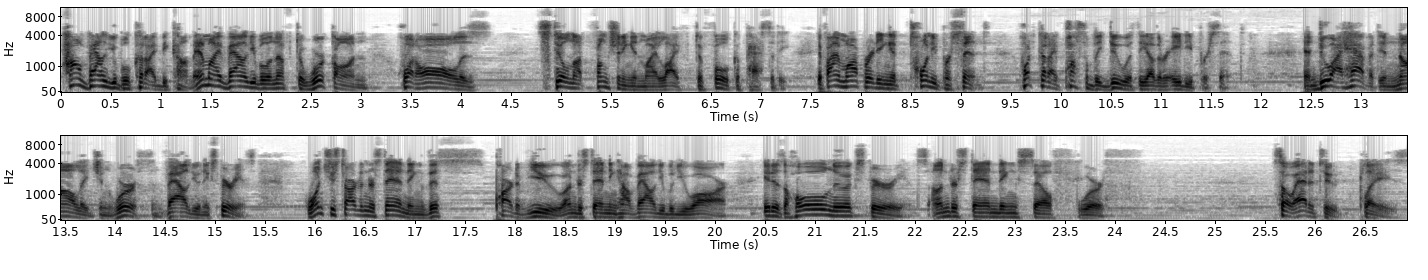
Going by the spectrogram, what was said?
How valuable could I become? Am I valuable enough to work on what all is still not functioning in my life to full capacity? If I'm operating at 20%, what could I possibly do with the other 80%? And do I have it in knowledge and worth and value and experience? Once you start understanding this part of you, understanding how valuable you are, it is a whole new experience, understanding self-worth. So attitude plays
